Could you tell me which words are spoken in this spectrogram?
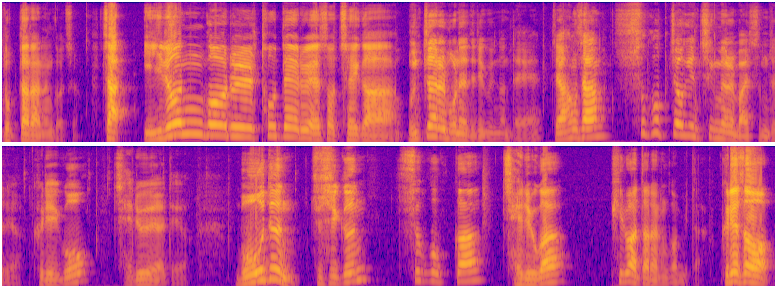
높다라는 거죠. 자, 이런 거를 토대로 해서 제가 문자를 보내드리고 있는데, 제가 항상 수급적인 측면을 말씀드려요. 그리고 재료여야 돼요. 모든 주식은 수급과 재료가 필요하다라는 겁니다. 그래서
